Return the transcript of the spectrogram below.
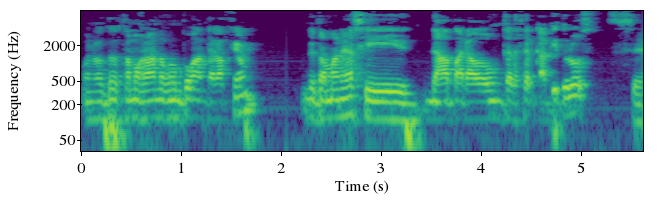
bueno, nosotros estamos grabando con un poco de antelación. De todas maneras, si da para un tercer capítulo, se,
